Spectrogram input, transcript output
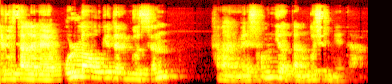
예루살렘에 올라오게 된 것은 하나님의 섭리였다는 것입니다.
